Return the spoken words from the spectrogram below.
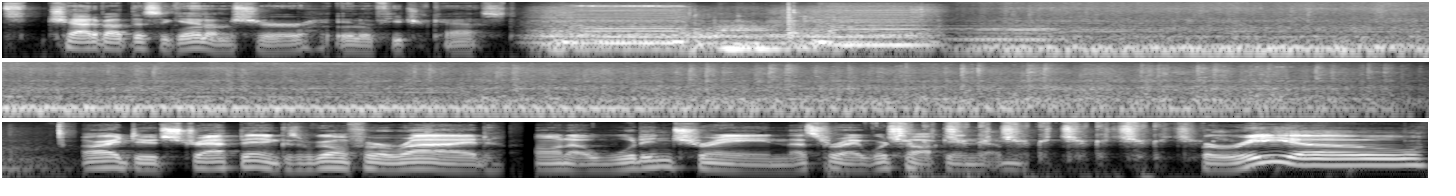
ch- chat about this again, I'm sure, in a future cast. All right, dude, strap in because we're going for a ride on a wooden train. That's right, we're talking Brio.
